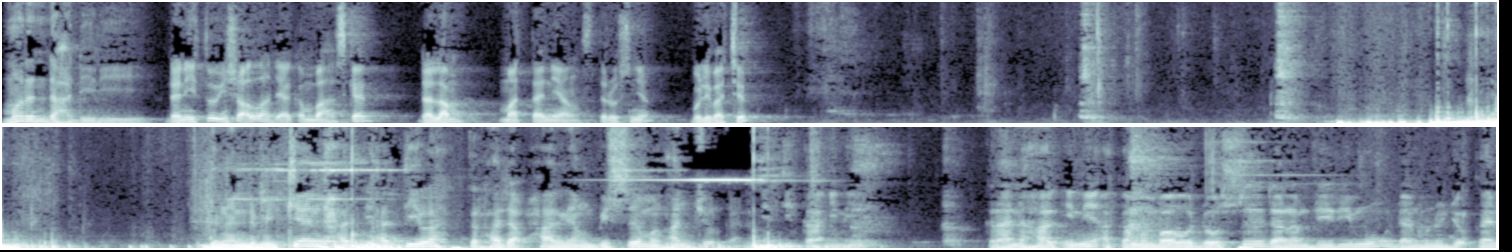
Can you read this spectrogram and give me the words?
merendah diri dan itu insya-Allah dia akan bahaskan dalam matan yang seterusnya. Boleh baca? Dengan demikian hati-hatilah terhadap hal yang bisa menghancurkan etika ini. Kerana hal ini akan membawa dosa dalam dirimu dan menunjukkan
